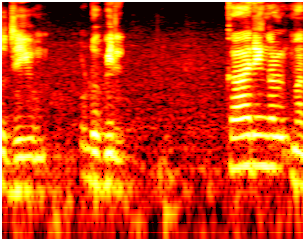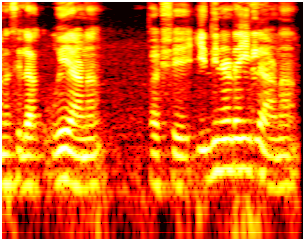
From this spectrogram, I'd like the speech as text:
സുജയും ഒടുവിൽ കാര്യങ്ങൾ മനസ്സിലാക്കുകയാണ്. പക്ഷേ ഇതിനിടയിലാണ്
